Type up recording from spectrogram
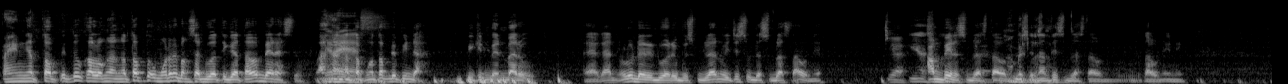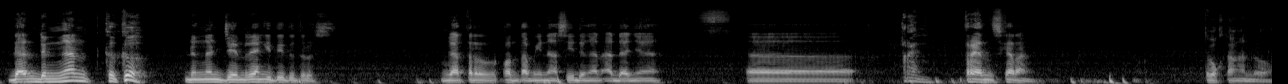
Pengen ngetop itu kalau nggak ngetop tuh umurnya bangsa 2-3 tahun beres tuh. Ah nggak Beres. ngetop-ngetop dia pindah. Bikin band baru. Ya kan? Lu dari 2009 which is sudah 11 tahun ya. Ya. Hampir 11 tahun. berarti nanti 11 tahun tahun ini. Dan dengan kekeh dengan genre yang itu-itu terus. Nggak terkontaminasi dengan adanya eh tren. tren sekarang. Tepuk tangan dong.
